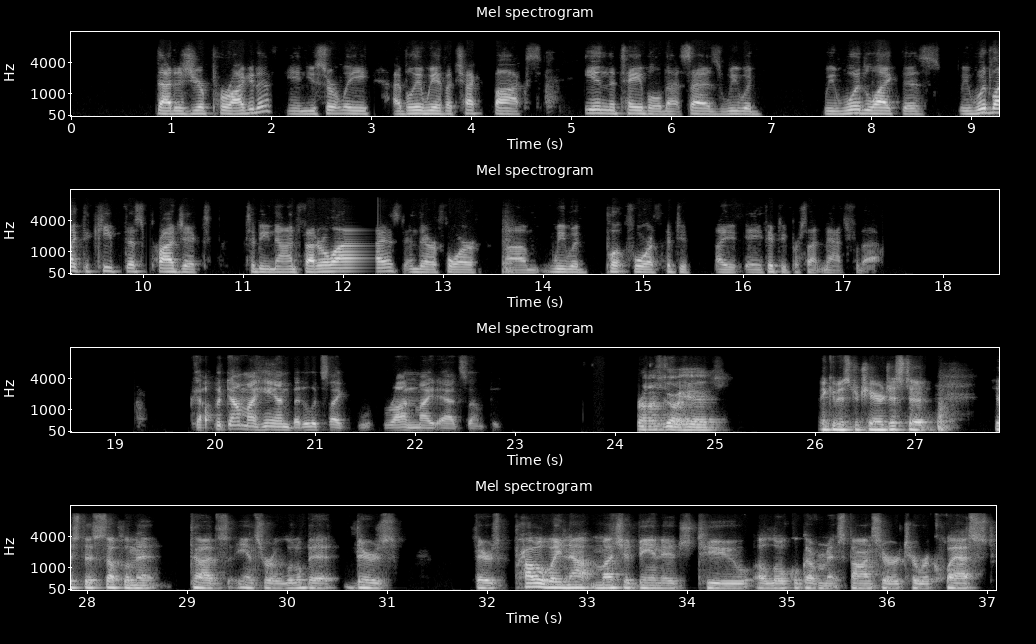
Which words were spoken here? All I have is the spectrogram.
That is your prerogative, and you certainly, I believe we have a checkbox in the table that says we would, we would like this, we would like to keep this project to be non-federalized, and therefore, um, we would put forth fifty, a, a fifty percent match for that. Okay, I'll put down my hand, but it looks like Ron might add something. Ron, go ahead. Thank you, Mr. Chair. Just to, just to supplement Todd's answer a little bit, there's, there's probably not much advantage to a local government sponsor to request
